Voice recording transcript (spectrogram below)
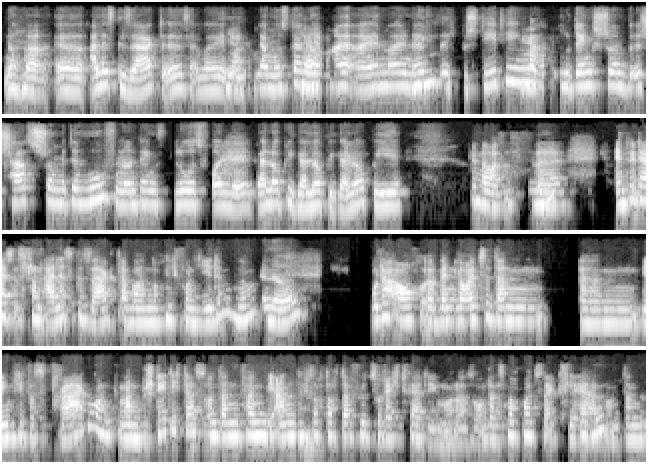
nochmal äh, alles gesagt ist, aber Ja. da muss dann Ja, nochmal einmal ne, Mhm. sich bestätigen. Ja. Du denkst schon, scharfst schon mit den Hufen und denkst, los, Freunde, galoppi, galoppi, galoppi. Genau, es ist Mhm. äh, entweder es ist schon alles gesagt, aber noch nicht von jedem, ne? Genau. Oder auch, äh, wenn Leute dann ähm, irgendwie was fragen und man bestätigt das und dann fangen die an, sich doch doch dafür zu rechtfertigen oder so und das nochmal zu erklären. Mhm. Und dann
